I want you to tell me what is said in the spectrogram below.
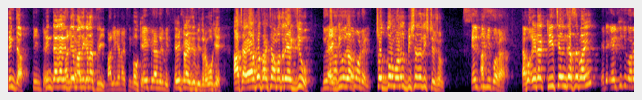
তিনটা? তিনটা। তিনটা গাড়িতে মালিকানা ফ্রি মালিকানা ফ্রি Okay. এই প্রাইজের ভিতরে এই প্রাইজের ভিতরে ওকে আচ্ছা এরপর থাকছে আমাদের Axio 2014 Axio model। 14 model 20 registration LPG করা। এবং এটা কি চেঞ্জ আছে ভাই? এটা এলপিজি করে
